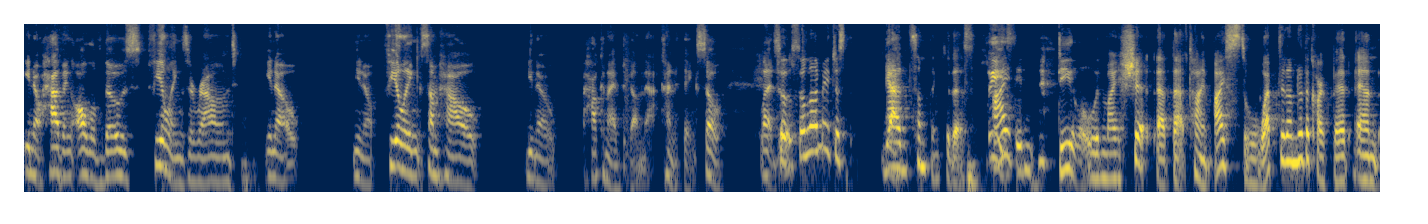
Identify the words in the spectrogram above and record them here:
you know having all of those feelings around you know you know feeling somehow you know how can i have done that kind of thing so let so so let me just yeah. add something to this. Please. I didn't deal with my shit at that time. I swept it under the carpet and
